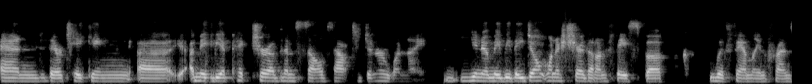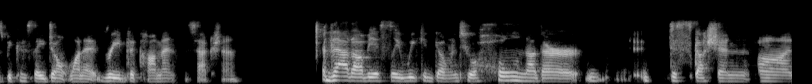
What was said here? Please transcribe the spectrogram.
and they're taking uh, maybe a picture of themselves out to dinner one night. You know, maybe they don't want to share that on Facebook with family and friends because they don't want to read the comment section. That obviously we could go into a whole nother discussion on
